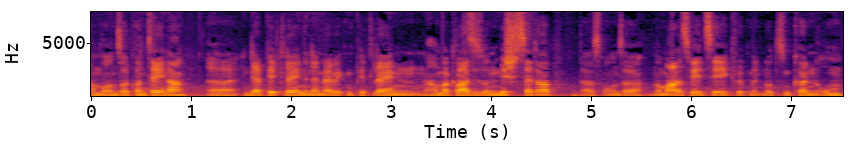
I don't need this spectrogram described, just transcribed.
haben wir unsere Container. Äh, in der Pitlane, in der American Pitlane, haben wir quasi so ein Misch-Setup, dass wir unser normales WEC-Equipment nutzen können, um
